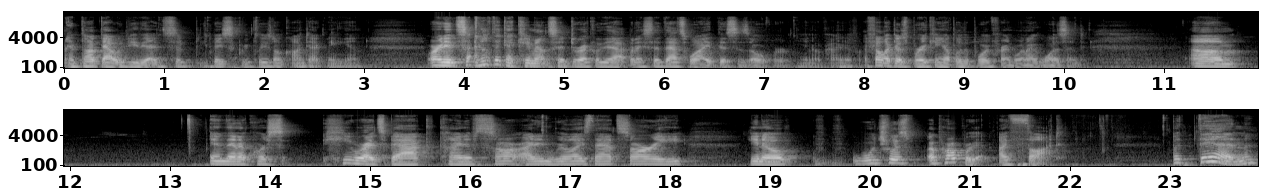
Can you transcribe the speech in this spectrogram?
and thought that would be the. I said, basically, please don't contact me again. Or I didn't. I don't think I came out and said directly that, but I said that's why this is over. You know, kind of. I felt like I was breaking up with a boyfriend when I wasn't. Um, and then of course he writes back, kind of sorry. I didn't realize that. Sorry, you know, which was appropriate. I thought. But then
